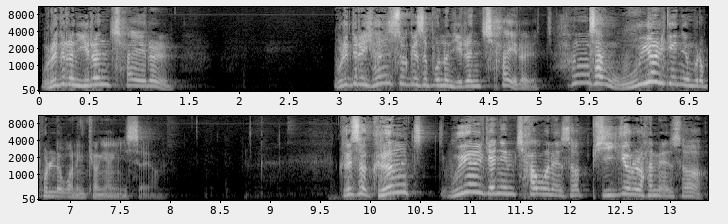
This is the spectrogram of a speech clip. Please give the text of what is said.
우리들은 이런 차이를 우리들의 현 속에서 보는 이런 차이를 항상 우열 개념으로 보려고 하는 경향이 있어요. 그래서 그런 우열 개념 차원에서 비교를 하면서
